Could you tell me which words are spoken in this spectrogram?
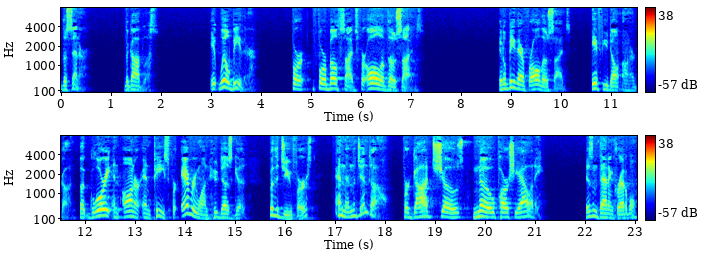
the sinner, the godless. It will be there for, for both sides, for all of those sides. It'll be there for all those sides if you don't honor God. But glory and honor and peace for everyone who does good, for the Jew first, and then the Gentile. For God shows no partiality. Isn't that incredible?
